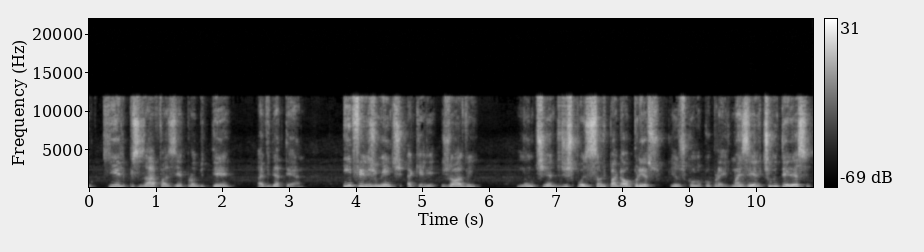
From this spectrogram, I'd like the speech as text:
o que ele precisava fazer para obter a vida eterna. Infelizmente, aquele jovem não tinha disposição de pagar o preço que Jesus colocou para ele, mas ele tinha o interesse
